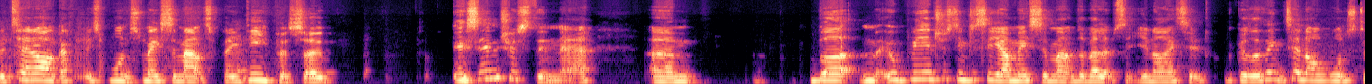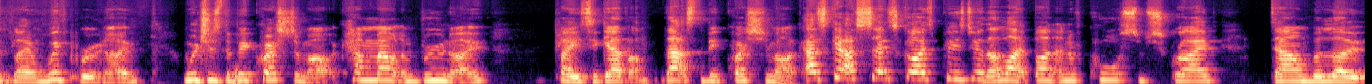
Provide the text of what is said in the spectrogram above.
But Ten Hag wants Mason Mount to play deeper. So it's interesting there. Um, but it will be interesting to see how Mason Mount develops at United. Because I think Ten Hag wants to play him with Bruno, which is the big question mark. Can Mount and Bruno play together? That's the big question mark. As Gas says, guys, please do hit that like button and, of course, subscribe down below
